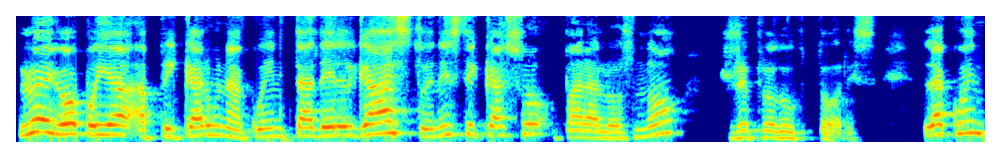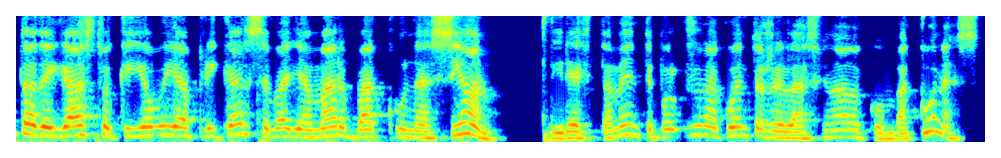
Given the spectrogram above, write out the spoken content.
Luego voy a aplicar una cuenta del gasto, en este caso para los no reproductores. La cuenta de gasto que yo voy a aplicar se va a llamar vacunación directamente, porque es una cuenta relacionada con vacunas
